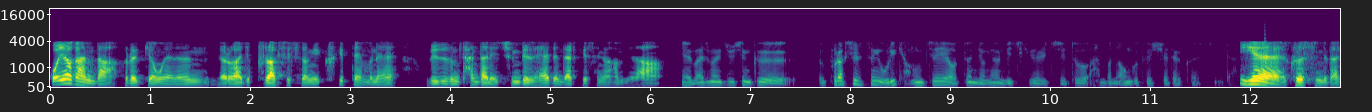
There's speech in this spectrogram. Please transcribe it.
꼬여간다. 그럴 경우에는 여러 가지 불확실성이 크기 때문에 우리도 좀 단단히 준비를 해야 된다. 이렇게 생각합니다. 예, 마지막에 주신 그 불확실성이 우리 경제에 어떤 영향을 미치게 될지도 한번 언급해 주셔야 될 것 같습니다. 예, 그렇습니다.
